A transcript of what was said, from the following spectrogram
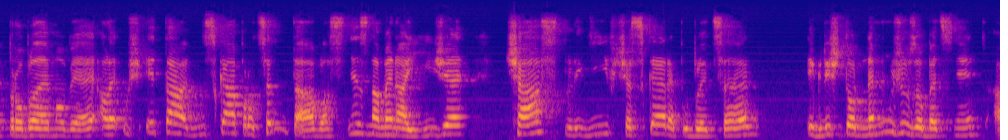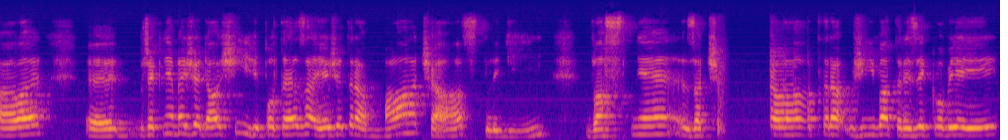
problémově, ale už i ta nízká procenta vlastně znamenají, že část lidí v České republice i když to nemůžu zobecnit, ale řekněme, že další hypotéza je, že teda malá část lidí vlastně začala teda užívat rizikověji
